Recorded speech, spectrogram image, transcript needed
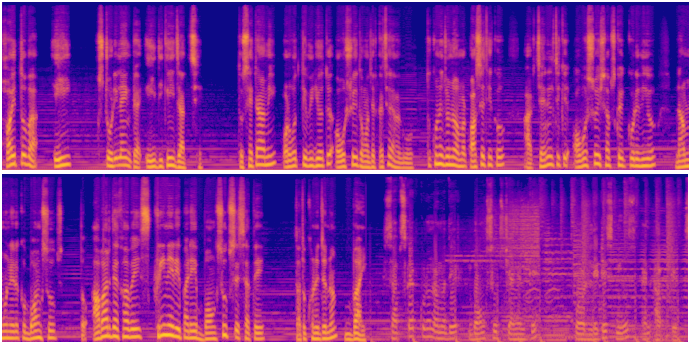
হয়তোবা এই স্টোরি লাইনটা এই দিকেই যাচ্ছে। তো সেটা আমি পরবর্তী ভিডিওতে অবশ্যই তোমাদের কাছে রাখব। তখনের জন্য আমার পাশে থেকো আর চ্যানেলটিকে অবশ্যই সাবস্ক্রাইব করে দিও। নাম মনে রেখো বংশুপস তো আবার দেখা হবে স্ক্রিনের এপারে বংশুপসের সাথে। ততক্ষণের জন্য বাই সাবস্ক্রাইব করুন আমাদের বংশুপস চ্যানেলকে for latest news and updates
